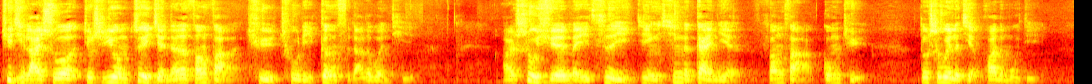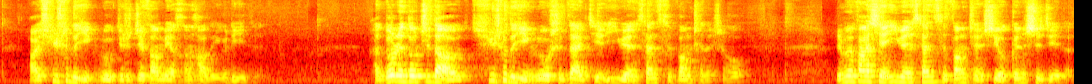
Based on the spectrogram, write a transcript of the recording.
具体来说，就是用最简单的方法去处理更复杂的问题。而数学每一次引进新的概念、方法、工具，都是为了简化的目的。而虚数的引入就是这方面很好的一个例子。很多人都知道，虚数的引入是在解一元三次方程的时候，人们发现一元三次方程是有根式解的。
